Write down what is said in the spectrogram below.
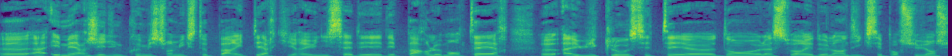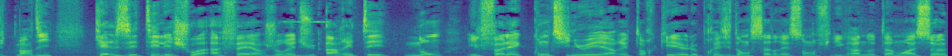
a émergé d'une commission mixte paritaire qui réunissait des, des parlementaires. Huis clos, c'était euh, dans la soirée de lundi qui s'est poursuivi ensuite mardi. Quels étaient les choix à faire? J'aurais dû arrêter Non, il fallait continuer à rétorquer le président, s'adressant en filigrane notamment à ceux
